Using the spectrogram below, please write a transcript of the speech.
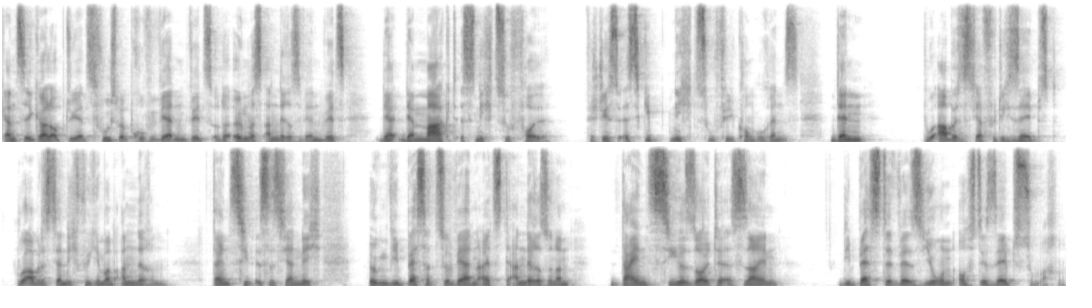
Ganz egal, ob du jetzt Fußballprofi werden willst oder irgendwas anderes werden willst, der, der Markt ist nicht zu voll. Verstehst du? Es gibt nicht zu viel Konkurrenz, denn du arbeitest ja für dich selbst. Du arbeitest ja nicht für jemand anderen. Dein Ziel ist es ja nicht, irgendwie besser zu werden als der andere, sondern Dein Ziel sollte es sein, die beste Version aus dir selbst zu machen.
